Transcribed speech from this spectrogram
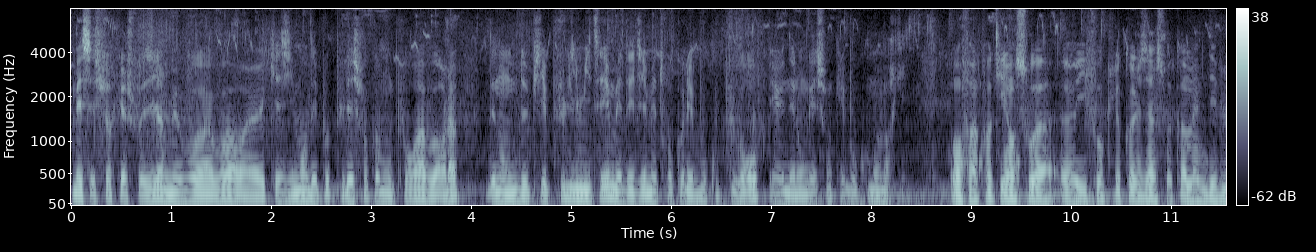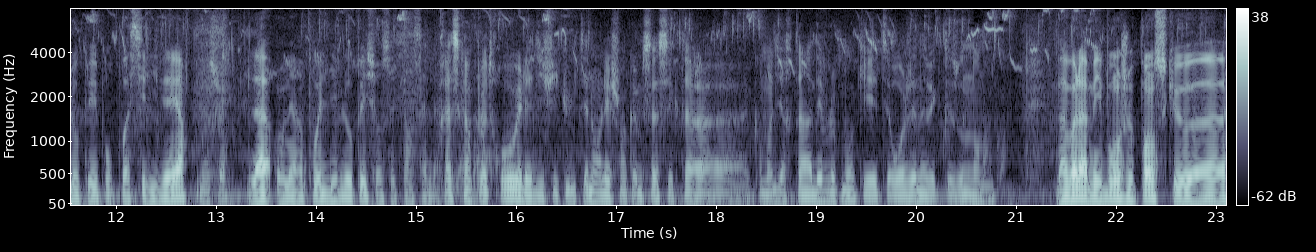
mais c'est sûr qu'à choisir mieux vaut avoir euh, quasiment des populations comme on pourra avoir là, des nombres de pieds plus limités mais des diamètres collés beaucoup plus gros et une élongation qui est beaucoup moins marquée. Bon, enfin, quoi qu'il en soit, euh, il faut que le colza soit quand même développé pour passer l'hiver. Bien sûr. Là, on est un poil développé sur cette parcelle-là. Presque un peu trop et la difficulté dans les champs comme ça c'est que tu as comment dire t'as un développement qui est hétérogène avec tes zones quoi. Bah voilà, mais bon, je pense que. euh,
